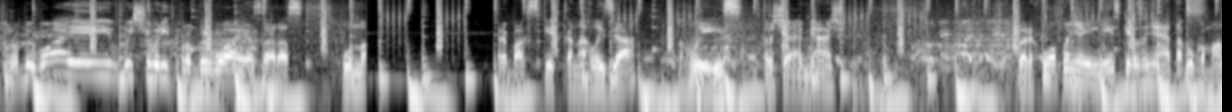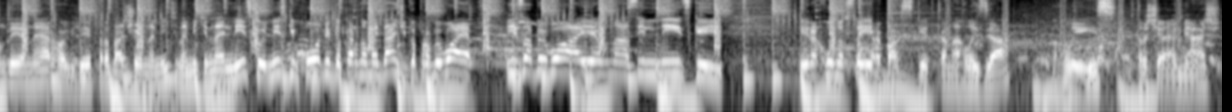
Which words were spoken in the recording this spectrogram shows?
Пробиває і вище воріт пробиває зараз у нас. Рибак скидка на глизя. Глиз втрачає м'яч. Перехоплення. Ільницький розганяє атаку команди Енерго. Віддає передачу на Міті. На Міті на Ільницького. Ільницький входить до карного майданчика, пробиває і забиває в нас Ільницький. І рахунок стає. Рибак скидка на глизя. Глиз втрачає м'яч.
